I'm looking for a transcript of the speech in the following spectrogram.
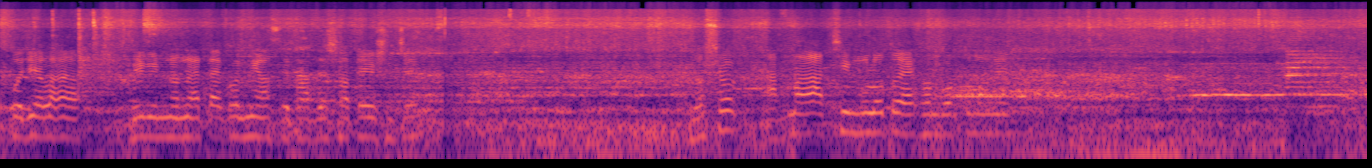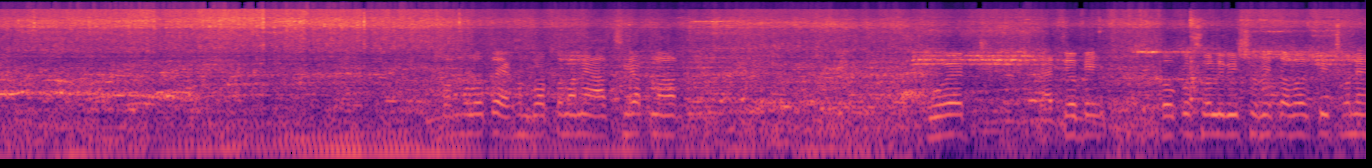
উপজেলা বিভিন্ন নেতাকর্মী আছে, তাদের সাথে এসেছে। দর্শক, আমরা আছি মূলত এখন বর্তমানে। মূলত এখন বর্তমানে আছি আপনার কুয়েট জাতীয় প্রকৌশলী বিশ্ববিদ্যালয়ের পিছনে।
